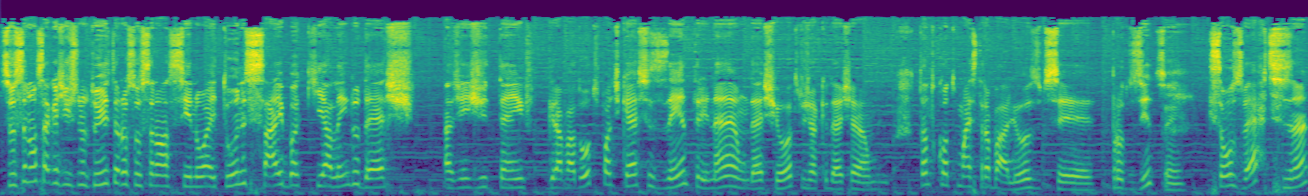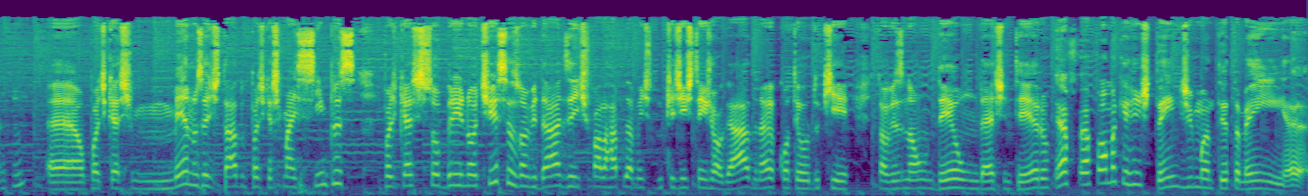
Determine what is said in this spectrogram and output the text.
Se você não segue a gente no Twitter ou se você não assina o iTunes, saiba que além do Dash, a gente tem gravado outros podcasts entre, né, um Dash e outro, já que o Dash é um tanto quanto mais trabalhoso de ser produzido, Sim. Que são os vértices, né? É um podcast menos editado, um podcast mais simples, um podcast sobre notícias, novidades, a gente fala rapidamente do que a gente tem jogado, né? Conteúdo que talvez não dê um Dash inteiro. É a, é a forma que a gente tem de manter também é,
